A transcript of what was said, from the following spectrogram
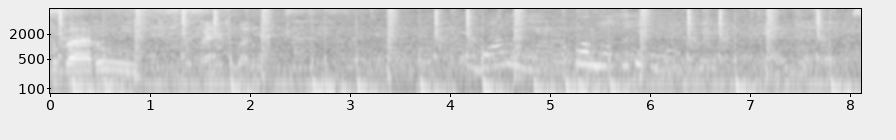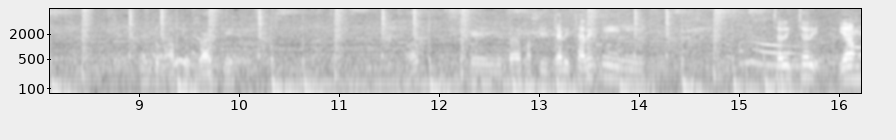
Subaru. Keren nih Subaru belum update lagi. Oke kita masih cari-cari nih. Cari-cari yang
